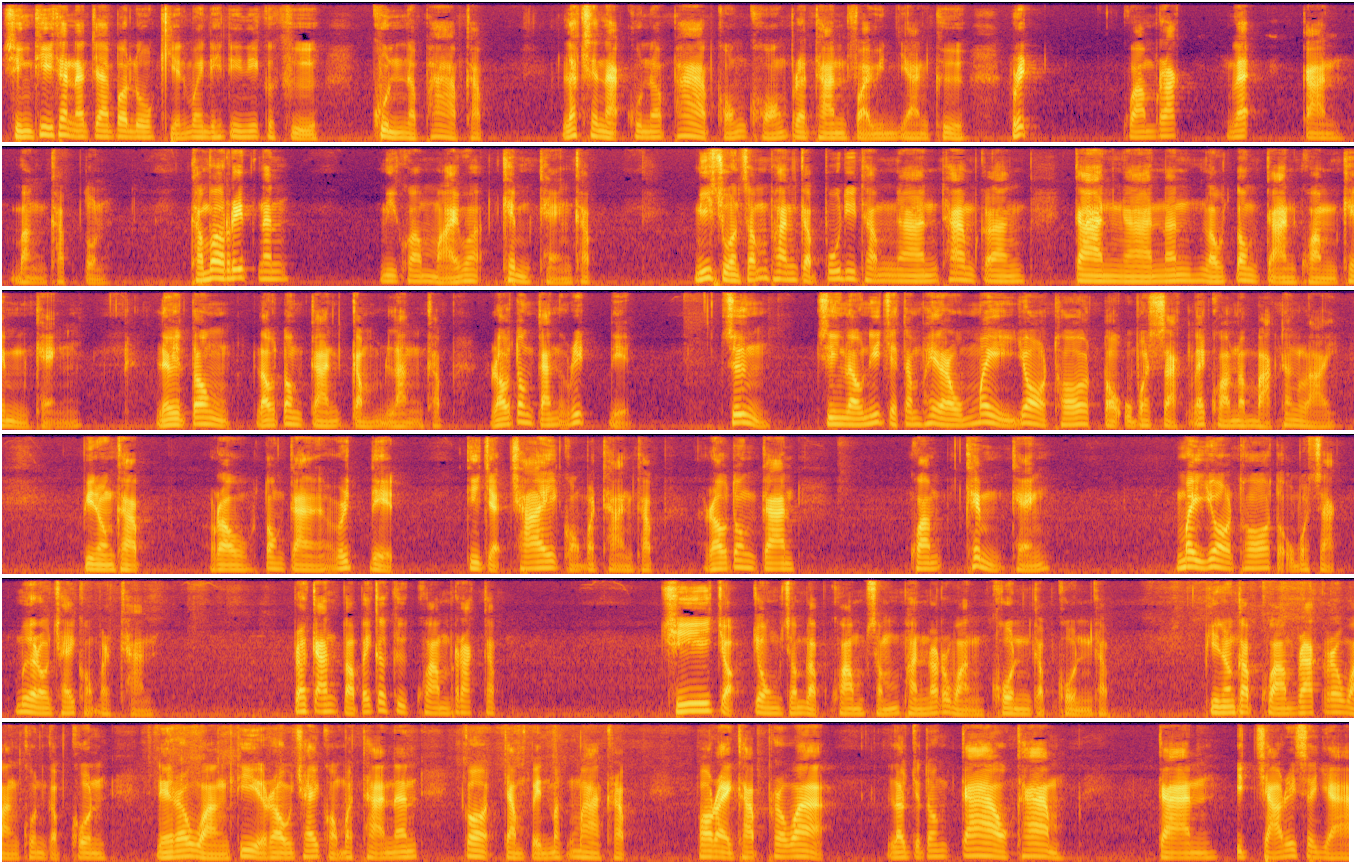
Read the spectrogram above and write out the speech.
สิ่งที่ท่านอาจารย์เปาโลเขียนไว้ในที่นี้ก็คือ คุณภาพครับ ลักษณะคุณภาพของของประธานฝ่ายวิญญาณคือฤทธิ์ความรักและการบังคับตนคำว่าฤทธิ์นั้น มีความหมายว่าเข้มแข็งครับ มีส่วนสัมพันธ์กับผู้ที่ทำงานท่ามกลางการงานนั้นเราต้องการความเข้มแข็ง แล้วต้องเราต้องการกำลังครับ เราต้องการฤทธิ์เดชซึ่งสิ่งเหล่านี้จะทำให้เราไม่ย่อท้อต่ออุปสรรคและความลำบากทั้งหลาย พี่น้องครับ เราต้องการฤทธิเดชที่จะใช้ของประทานครับ เราต้องการความเข้มแข็ง ไม่ย่อท้อต่ออุปสรรคเมื่อเราใช้ของประทาน ประการต่อไปก็คือความรักครับ ชี้เจาะจงสำหรับความสัมพันธ์ระหว่างคนกับคนครับ พี่น้องครับความรักระหว่างคนกับคน ในระหว่างที่เราใช้ของประทานนั้นก็จำเป็นมากๆครับ เพราะอะไรครับเพราะว่าเราจะต้องก้าวข้าม การอิจฉาริษยา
